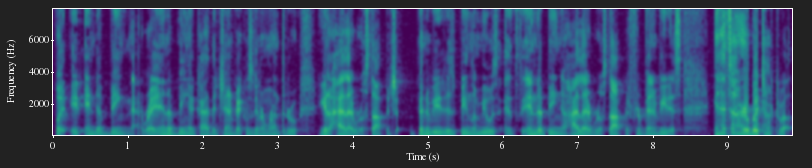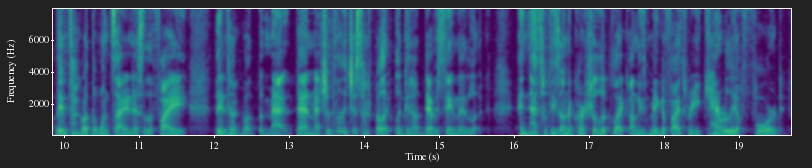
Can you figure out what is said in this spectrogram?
but it ended up being that, right? It ended up being a guy that Janibek was going to run through and get a highlight reel stoppage. Benavidez being Lemieux was it ended up being a highlight reel stoppage for Benavidez. And that's how everybody talked about. They didn't talk about the one sidedness of the fight. They didn't talk about the mat, bad match. They just talked about like look at how devastating they look. And that's what these undercards should look like on these mega fights where you can't really afford –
